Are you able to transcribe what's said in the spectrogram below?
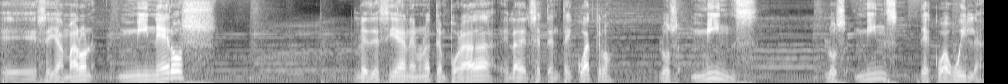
eh, se llamaron mineros? Les decían en una temporada, en la del 74, los Mins, los Mins de Coahuila.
